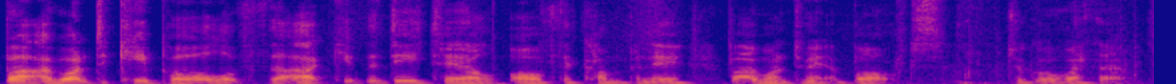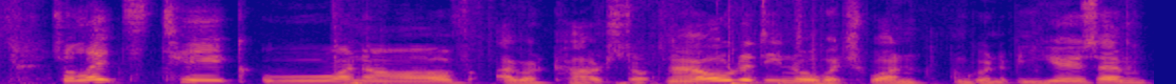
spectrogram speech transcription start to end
but I want to keep all of that, keep the detail of the company, but I want to make a box to go with it. So let's take one of our cardstocks. Now I already know which one I'm going to be using,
